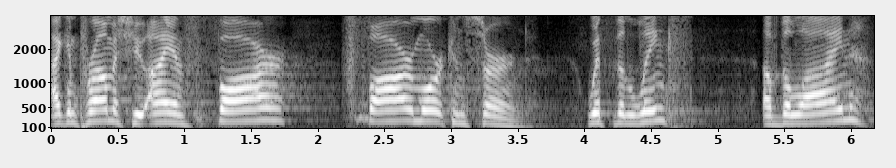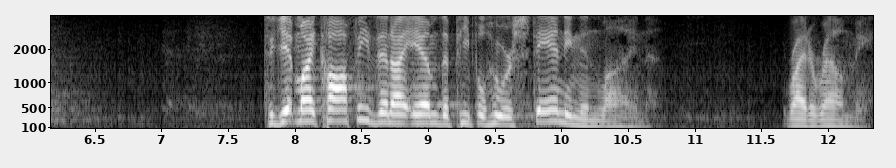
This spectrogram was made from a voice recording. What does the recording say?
I can promise you I am far, far more concerned with the length of the line to get my coffee than I am the people who are standing in line right around me.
